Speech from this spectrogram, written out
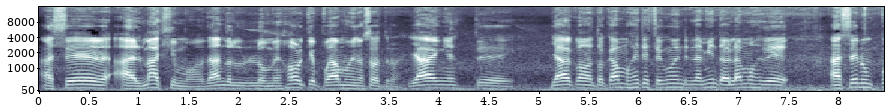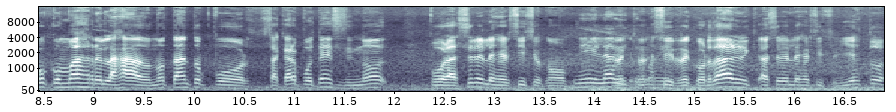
hacer al máximo, dando lo mejor que podamos de nosotros. Ya, en este, ya cuando tocamos este segundo entrenamiento hablamos de hacer un poco más relajado, no tanto por sacar potencia, sino por hacer el ejercicio, como recordar hacer el ejercicio. Y esto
